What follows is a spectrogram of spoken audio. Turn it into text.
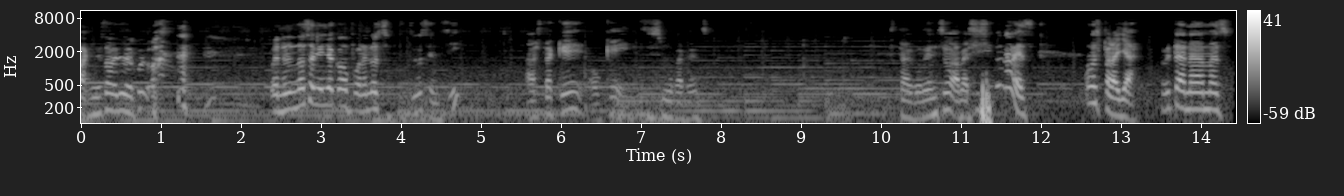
Fuck, me estaba metiendo el juego. bueno, no sabía yo cómo poner los subtítulos en sí. Hasta que... Ok, este es un lugar denso. Está algo denso. A ver, sí, sí, una vez. Vamos para allá. Ahorita nada más...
